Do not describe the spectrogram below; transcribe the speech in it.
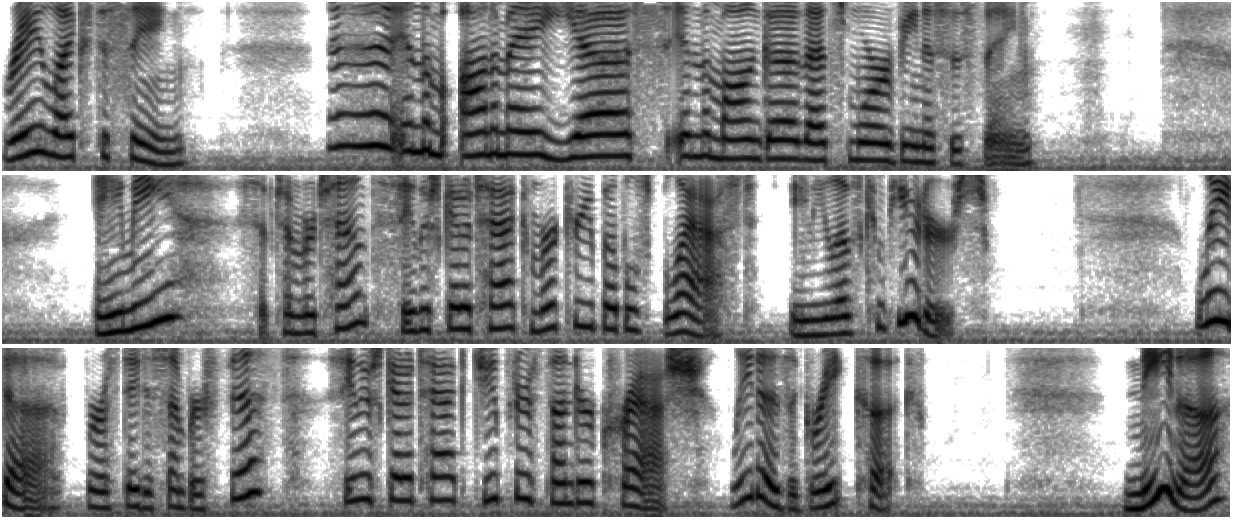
Ray likes to sing. Eh, in the anime, yes. In the manga, that's more Venus's thing. Amy, September 10th, Sailor Scout Attack, Mercury Bubbles Blast. Amy loves computers. Lita, birthday December 5th, Sailor Scout Attack, Jupiter Thunder Crash. Lita is a great cook. Nina,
